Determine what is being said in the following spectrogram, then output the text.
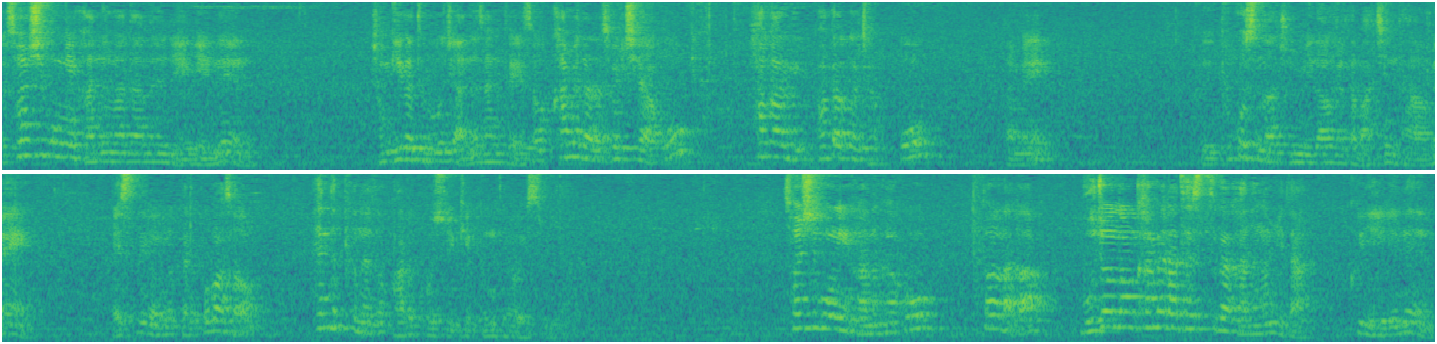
그 선시공이 가능하다는 얘기는 전기가 들어오지 않는 상태에서 카메라를 설치하고 화각, 화각을 잡고 그다음에 그 포커스나 줌 인아웃을 다 마친 다음에 SD 메모리 카드 뽑아서 핸드폰에서 바로 볼 수 있게끔 되어 있습니다. 선시공이 가능하고 또 하나가 무전원 카메라 테스트가 가능합니다. 그 얘기는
